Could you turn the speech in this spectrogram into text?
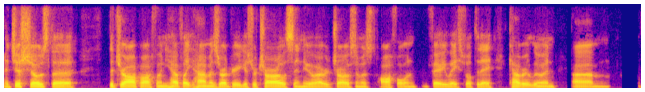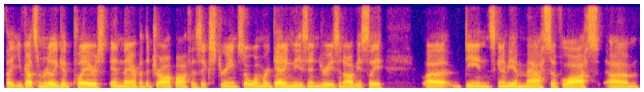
it just shows the the drop off when you have like James Rodriguez or Richarlison, who or Richarlison was awful and very wasteful today. Calvert Lewin, um, but you've got some really good players in there, but the drop off is extreme. So when we're getting these injuries, and obviously uh, Digne's going to be a massive loss. Um,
